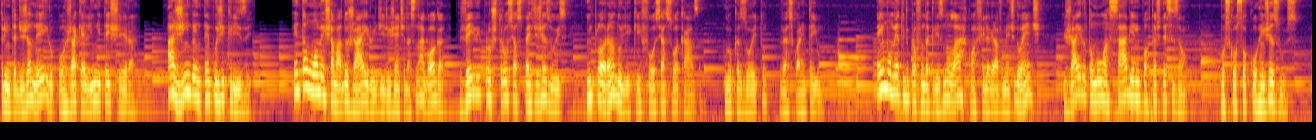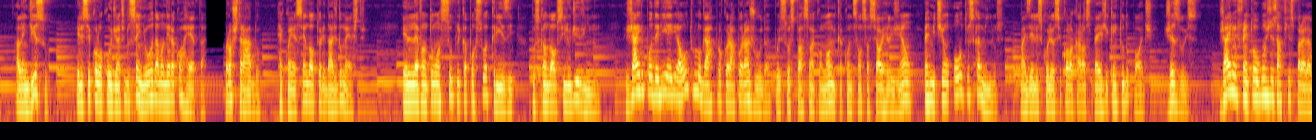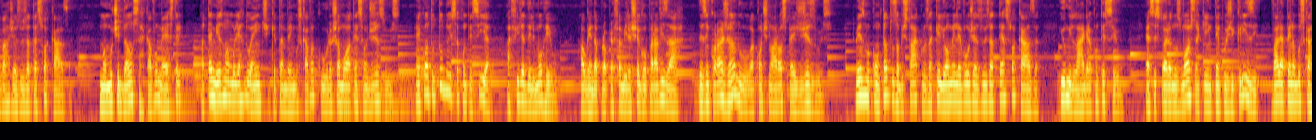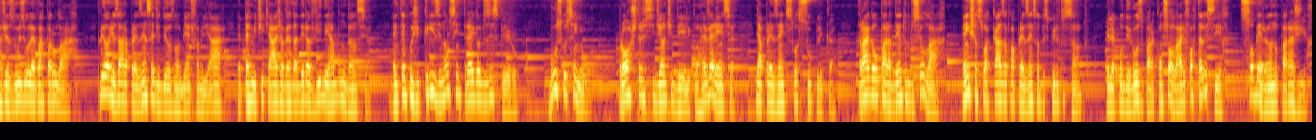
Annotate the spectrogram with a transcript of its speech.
30 de janeiro, por Jaqueline Teixeira. Agindo em tempos de crise. Então um homem chamado Jairo, dirigente da sinagoga, veio e prostrou-se aos pés de Jesus, implorando-lhe que fosse à sua casa. Lucas 8, verso 41. Em um momento de profunda crise no lar, com a filha gravemente doente, Jairo tomou uma sábia e importante decisão. Buscou socorro em Jesus. Além disso, ele se colocou diante do Senhor da maneira correta, prostrado, reconhecendo a autoridade do Mestre. Ele levantou uma súplica por sua crise, buscando auxílio divino. Jairo poderia ir a outro lugar procurar por ajuda, pois sua situação econômica, condição social e religião permitiam outros caminhos, mas ele escolheu se colocar aos pés de quem tudo pode, Jesus. Jairo enfrentou alguns desafios para levar Jesus até sua casa. Uma multidão cercava o mestre, até mesmo uma mulher doente, que também buscava cura, chamou a atenção de Jesus. Enquanto tudo isso acontecia, a filha dele morreu. Alguém da própria família chegou para avisar, desencorajando-o a continuar aos pés de Jesus. Mesmo com tantos obstáculos, aquele homem levou Jesus até a sua casa e o milagre aconteceu. Essa história nos mostra que em tempos de crise, vale a pena buscar Jesus e o levar para o lar. Priorizar a presença de Deus no ambiente familiar é permitir que haja verdadeira vida em abundância. Em tempos de crise, não se entregue ao desespero. Busque o Senhor, prostre-se diante dele com reverência e apresente sua súplica. Traga-o para dentro do seu lar. Encha sua casa com a presença do Espírito Santo. Ele é poderoso para consolar e fortalecer, soberano para agir.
